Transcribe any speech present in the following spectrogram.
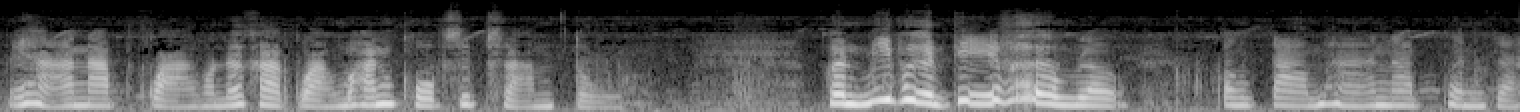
ไปหานับกวางก่อนเด้อค่ะ กวางบ้านครบสิบสามตัวเพิ่นมีพื้นที่เพิ่มแล้วต้องตามหานับเพิ่นจ้ะ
